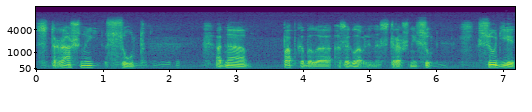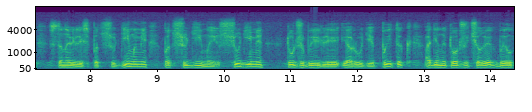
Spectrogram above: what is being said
Страшный суд. Одна папка была озаглавлена «Страшный суд». Судьи становились подсудимыми, подсудимые судьями. Тут же были и орудия пыток. Один и тот же человек был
